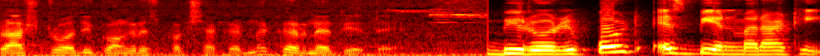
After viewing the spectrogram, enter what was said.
राष्ट्रवादी काँग्रेस पक्षाकडनं करण्यात येत आहे. Bureau report SBN Marathi.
